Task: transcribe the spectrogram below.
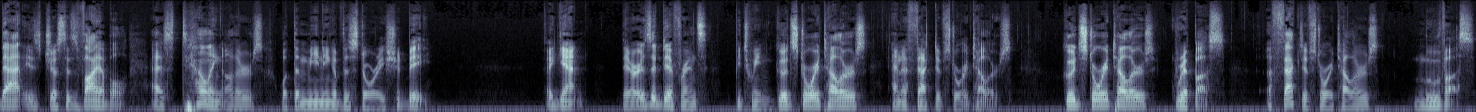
That is just as viable as telling others what the meaning of the story should be. Again, there is a difference between good storytellers and effective storytellers. Good storytellers grip us, effective storytellers move us.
